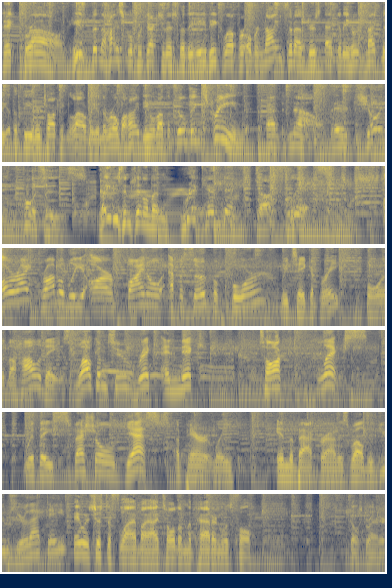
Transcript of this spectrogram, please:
Nick Brown. He's been the high school projectionist for the AV Club for over nine semesters and can be heard nightly at the theater talking loudly in the row behind you about the film being screened. And now they're joining forces. Ladies and gentlemen, Rick and Nick talk flicks. All right, probably our final episode before we take a break for the holidays. Welcome to Rick and Nick Talk Flicks with a special guest, apparently, in the background as well. Did you hear that, Dave? It was just a flyby. I told him the pattern was full. Ghost Rider.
